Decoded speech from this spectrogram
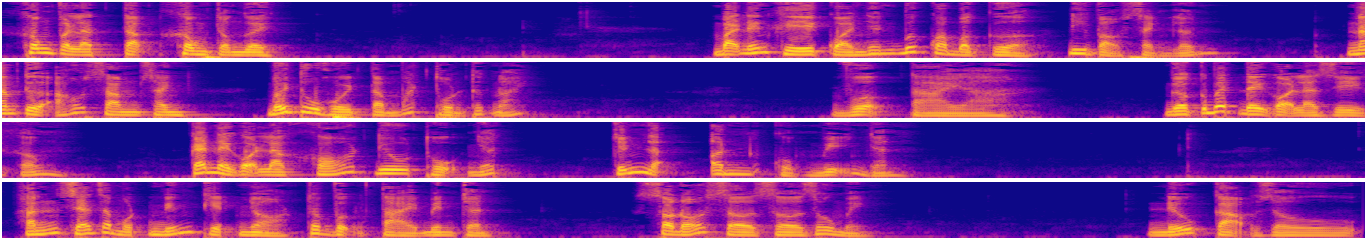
Không phải là tặng không cho người Mãi đến khi quả nhân bước qua bờ cửa, Đi vào sảnh lớn, Nam tử áo xăm xanh Mới thu hồi tầm mắt thổn thức nói, Vượng tài à Người có biết đây gọi là gì không? Cái này gọi là khó tiêu thụ nhất Chính là ân của mỹ nhân. Hắn xé ra một miếng thịt nhỏ cho vượng tài bên chân, Sau đó sờ sờ dâu mình. Nếu cạo dâu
